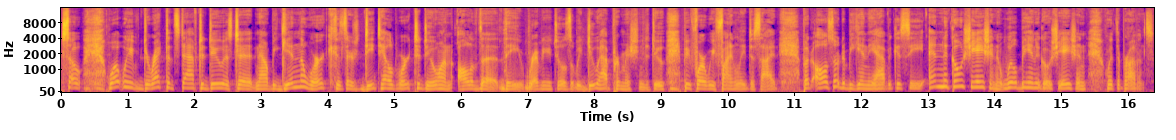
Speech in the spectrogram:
So, what we've directed staff to do is to now begin the work because there's detailed work to do on all of the the revenue tools that we do have permission to do before we finally decide, but also to begin the advocacy and negotiation. It will be a negotiation with the province.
